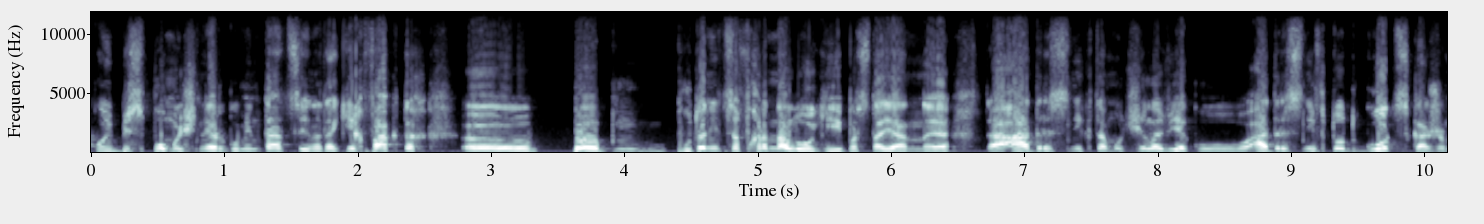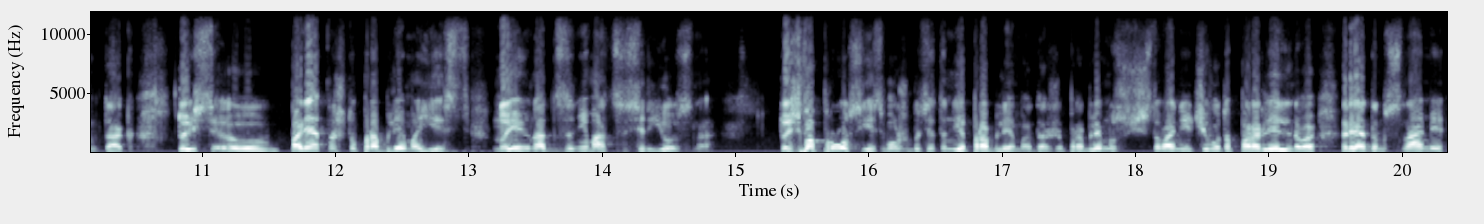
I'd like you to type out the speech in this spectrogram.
такой беспомощной аргументации, на таких фактах, э, путаница в хронологии постоянная, а адрес не к тому человеку, адрес не в тот год, скажем так. То есть э, понятно, что проблема есть, но ею надо заниматься серьезно. То есть вопрос есть, может быть, это не проблема даже. Проблема существования чего-то параллельного рядом с нами.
